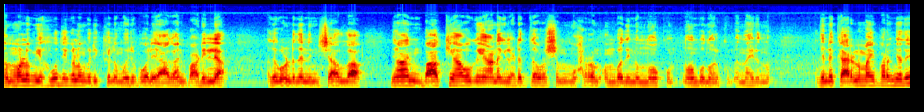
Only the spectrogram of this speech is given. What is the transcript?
നമ്മളും യഹൂദികളും ഒരിക്കലും ഒരുപോലെ ആകാൻ പാടില്ല. അതുകൊണ്ട് തന്നെ ഇൻഷാല്ല ഞാൻ ബാക്കിയാവുകയാണെങ്കിൽ അടുത്ത വർഷം മുഹറം ഒമ്പതിനും നോക്കും നോമ്പ് നോൽക്കും എന്നായിരുന്നു. അതിന്റെ കാരണമായി പറഞ്ഞത്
